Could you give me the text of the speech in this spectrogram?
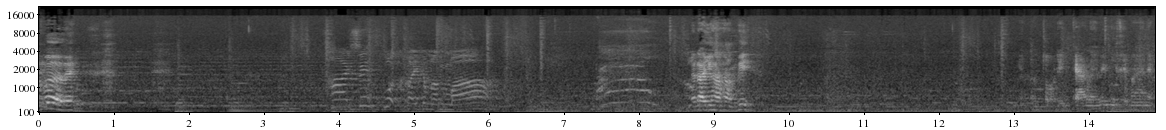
ตรเวอร์เลย ทายสิว่าใครกำลังมา แล้วดาวอยู่ห่างๆพี่ เราเจาะเลนกลางเลยไม่มีใครมาเนี่ย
